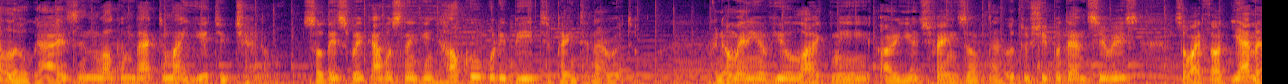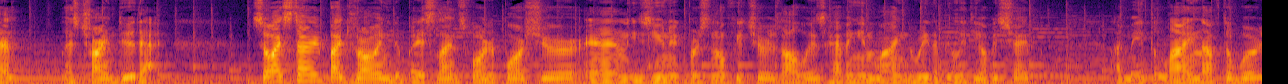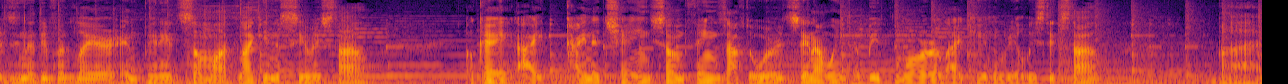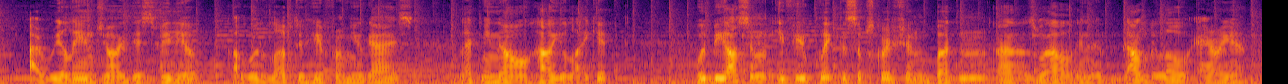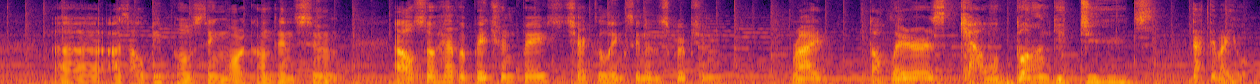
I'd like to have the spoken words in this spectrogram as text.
Hello guys and welcome back to my YouTube channel. So this week I was thinking how cool would it be to paint a Naruto? I know many of you like me are huge fans of Naruto Shippuden series so I thought yeah man, let's try and do that. So I started by drawing the baselines for the posture and his unique personal features always having in mind the readability of his shape. I made the line afterwards in a different layer and painted somewhat like in a series style. Okay, I kinda changed some things afterwards and I went a bit more like in a realistic style. But I really enjoyed this video. I would love to hear from you guys. Let me know how you like it. Would be awesome if you click the subscription button uh, as well in the down below area uh, as I'll be posting more content soon. I also have a Patreon page, check the links in the description. Right, talk later, cowabunga dudes! Date ba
